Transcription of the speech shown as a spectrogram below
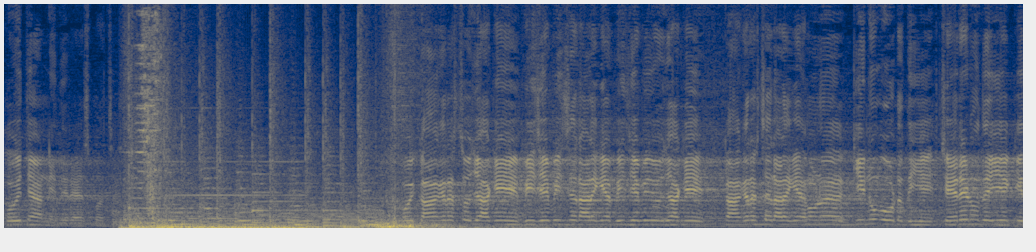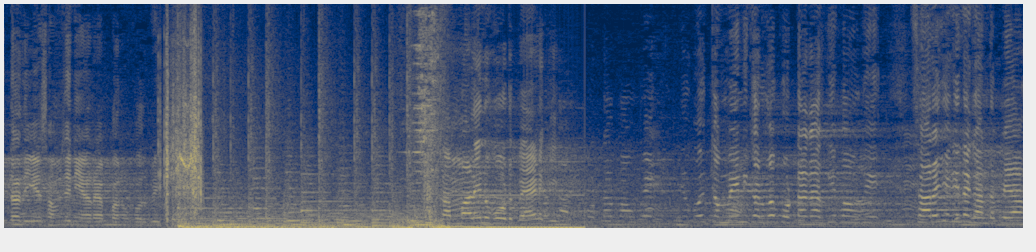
ਕੋਈ ਧਿਆਨ ਨਹੀਂ ਦੇ ਰਿਹਾ ਇਸ ਪਾਸੇ ਕਾਂਗਰਸ ਤੋਂ ਜਾ ਕੇ ਬੀਜੇਪੀ 'ਚ ਰਲ ਗਿਆ ਬੀਜੇਪੀ ਤੋਂ ਜਾ ਕੇ ਕਾਂਗਰਸ 'ਚ ਰਲ ਗਿਆ। ਹੁਣ ਕਿਹਨੂੰ ਵੋਟ ਦਈਏ? ਚਿਹਰੇ ਨੂੰ ਦਈਏ ਕਿੱਦਾਂ ਦਈਏ? ਸਮਝ ਨਹੀਂ ਆ ਰਿਹਾ ਆਪਾਂ ਨੂੰ ਖੁਦ ਵੀ। ਕੰਮ ਵਾਲੇ ਨੂੰ ਵੋਟ ਪੈਣਗੀ। ਵੋਟਾਂ ਪਾਉਂਗੇ। ਜੇ ਕੋਈ ਕੰਮੇ ਨਹੀਂ ਕਰੂਗਾ ਵੋਟਾਂ ਕਰਕੇ ਪਾਉਂਗੇ। ਸਾਰੇ ਜਗ੍ਹਾ ਤੇ ਗੰਦ ਪਿਆ।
